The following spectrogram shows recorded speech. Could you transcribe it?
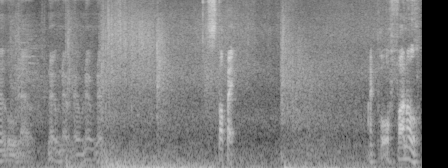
Oh no, no, no, no, no, no. Stop it. My poor funnel.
